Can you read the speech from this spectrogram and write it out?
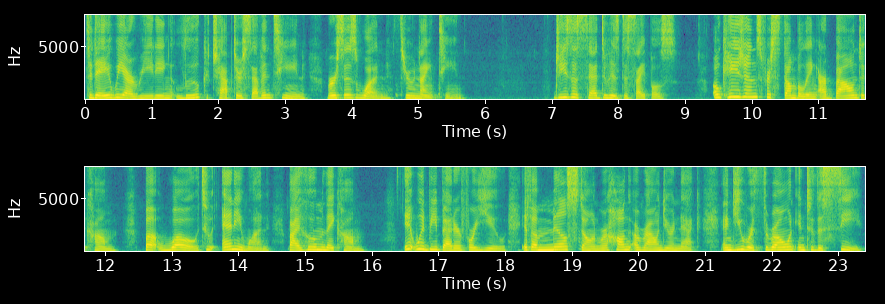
Today we are reading Luke chapter 17, verses 1 through 19. Jesus said to his disciples, Occasions for stumbling are bound to come, but woe to anyone by whom they come. It would be better for you if a millstone were hung around your neck and you were thrown into the sea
